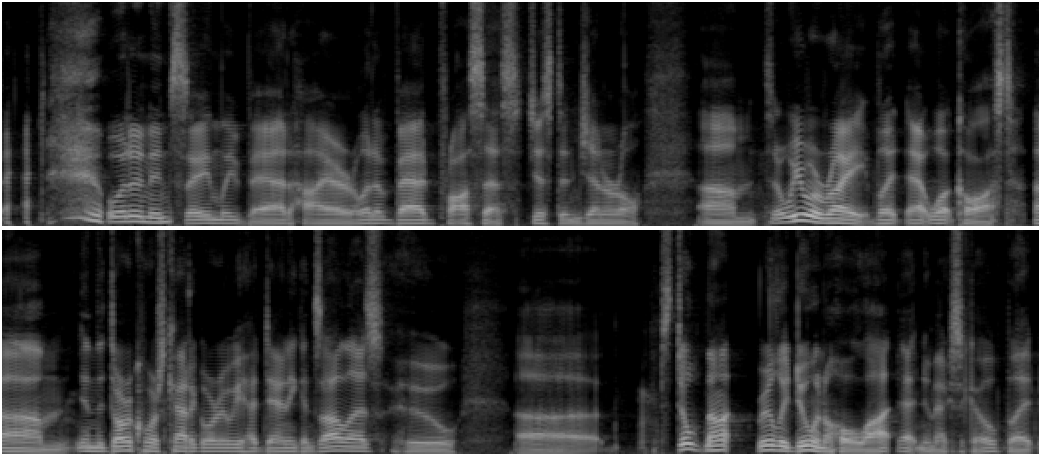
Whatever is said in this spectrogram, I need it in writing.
bad. What an insanely bad hire. What a bad process, just in general. Um, so we were right, but at what cost? Um, in the dark horse category, we had Danny Gonzales, who uh, still not really doing a whole lot at New Mexico, but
